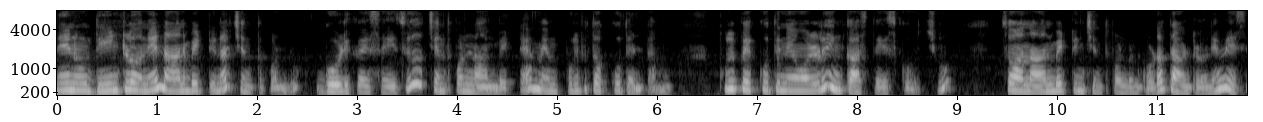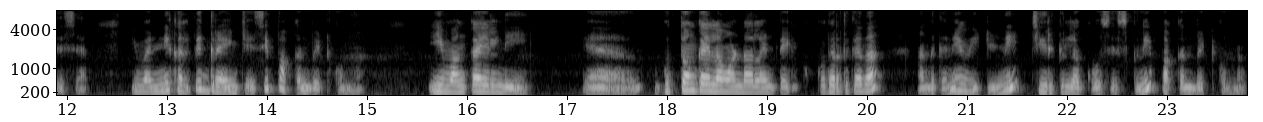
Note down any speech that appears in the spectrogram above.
నేను దీంట్లోనే నానబెట్టిన చింతపండు. గోడికాయ సైజు చింతపండు నానబెట్టా. మేము పులుపు తక్కువ తింటాము. పులుపు ఎక్కువ తినేవాళ్ళు ఇంకాస్త వేసుకోవచ్చు. సో ఆ నానబెట్టిన చింతపండును కూడా దాంట్లోనే వేసేసా. ఇవన్నీ కలిపి గ్రైండ్ చేసి పక్కన పెట్టుకున్నాం. ఈ వంకాయల్ని గుత్తి వంకాయలా వండాలంటే కుదరదు కదా? అందుకనే వీటిని చీరికల్లా కోసేసుకుని పక్కన పెట్టుకున్నాం.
